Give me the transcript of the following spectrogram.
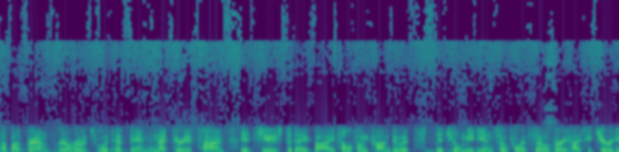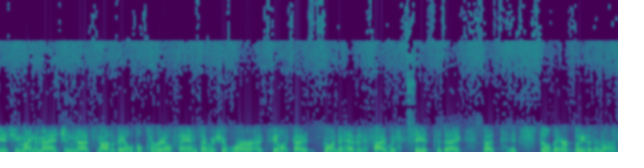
above ground railroads would have been in that period of time. It's used today by telephone conduits, digital media, and so forth. So, very high security, as you might imagine. Uh, it's not available to rail fans. I wish it were. I'd feel like I'd go into heaven if I would see it today but it's still there, believe it or not.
